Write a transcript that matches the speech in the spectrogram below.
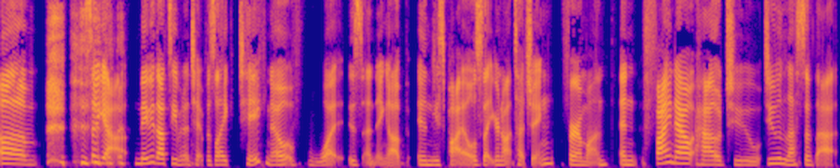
Um, so yeah, maybe that's even a tip is like take note of what is ending up in these piles that you're not touching for a month and find out how to do less of that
